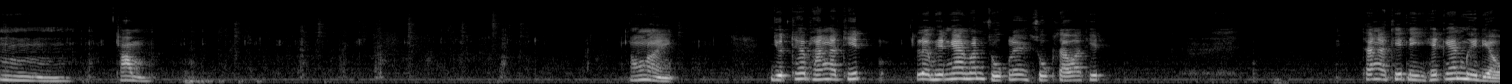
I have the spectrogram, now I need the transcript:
อืม ทำน้องหน่อย หยุดแทบทั้งอาทิตย์ เริ่มเห็นงานวันศุกร์เลยศุกร์เสาร์อาทิตย์ ทั้งอาทิตย์นี่เฮ็ดงานมือเดียว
